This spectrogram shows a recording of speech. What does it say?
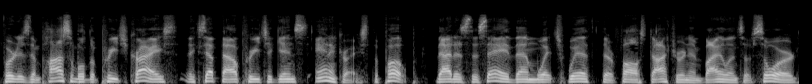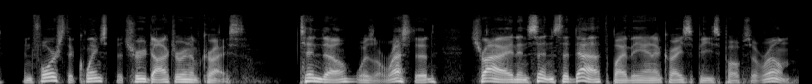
For it is impossible to preach Christ except thou preach against Antichrist, the Pope. That is to say, them which with their false doctrine and violence of sword enforce to quench the true doctrine of Christ. Tyndale was arrested, tried, and sentenced to death by the Antichrist beast popes of Rome.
